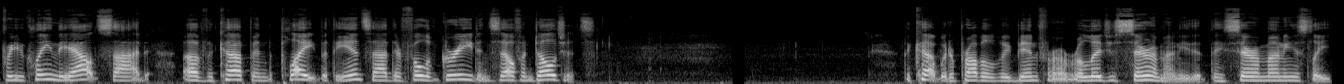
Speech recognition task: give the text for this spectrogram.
for you clean the outside of the cup and the plate, but the inside they're full of greed and self-indulgence. The cup would have probably been for a religious ceremony that they ceremoniously,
